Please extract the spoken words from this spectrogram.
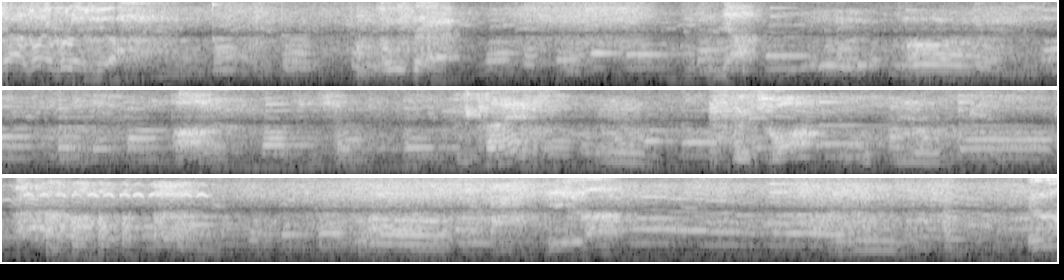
자, 노래 불러주시오. 정국세. 괜찮냐? 어? 여기 편해? 응. 여기 좋아? 이제 일어나? 일어나.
